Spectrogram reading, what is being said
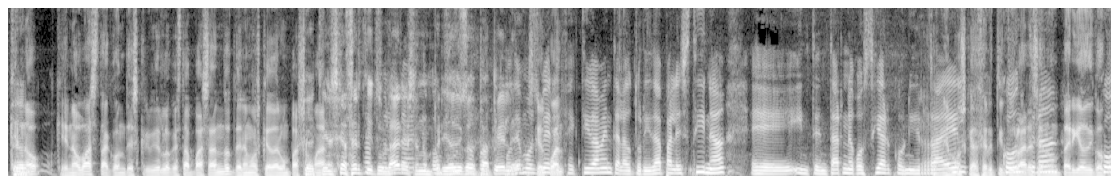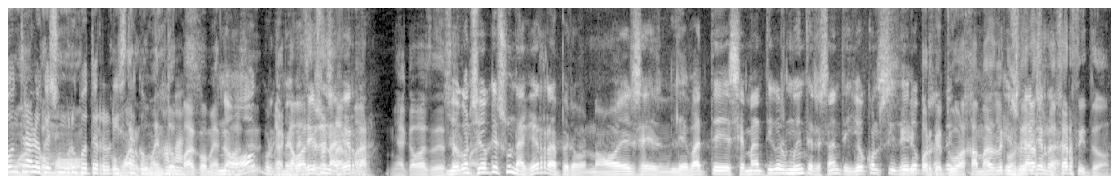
que, no, que no basta con describir lo que está pasando, tenemos que dar un paso más. Tienes que hacer titulares en un periódico de papel. ¿eh? Podemos ver efectivamente a la autoridad palestina eh, intentar negociar con Israel. Tenemos que hacer titulares en un periódico contra lo que es un grupo terrorista como, argumento, Paco, me no, porque me, parece es una guerra. Me acabas yo considero que es una guerra, pero no es el debate semántico es muy interesante. Yo considero porque tú a jamás le consideras un ejército.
